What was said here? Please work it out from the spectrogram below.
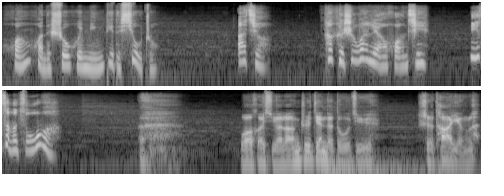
缓缓地收回明帝的袖中。阿九，他可是万两黄金，你怎么阻我？我和雪狼之间的赌局，是他赢了。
